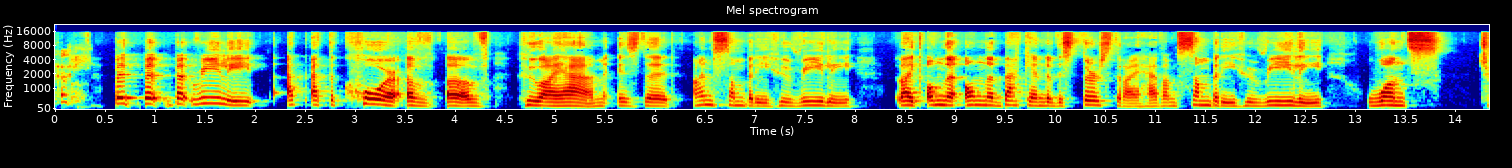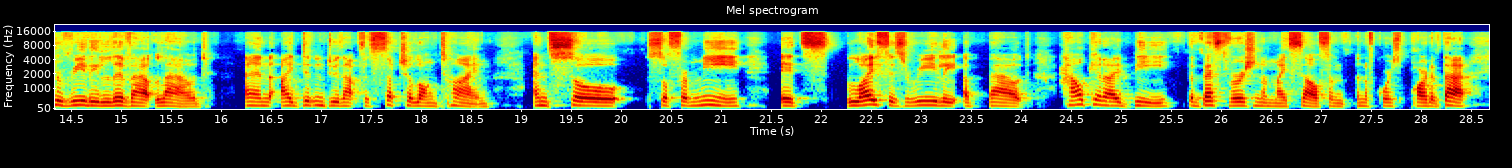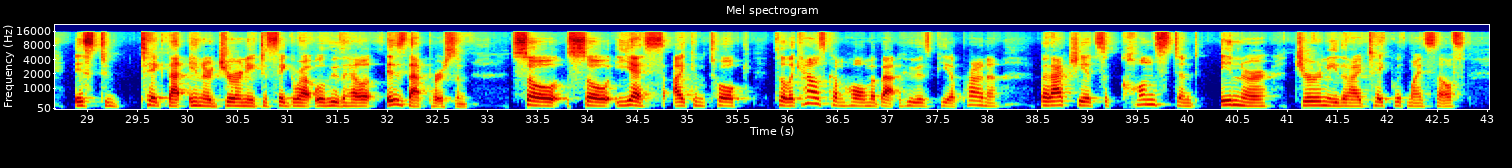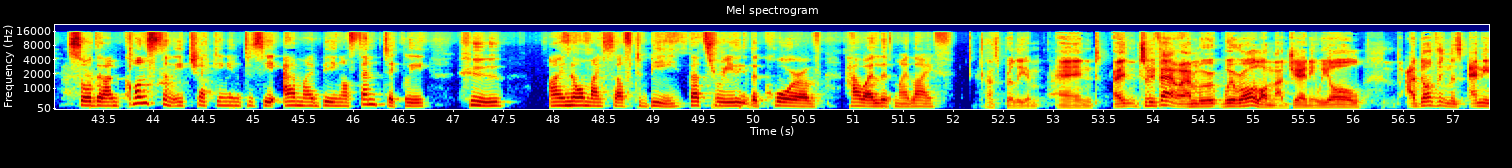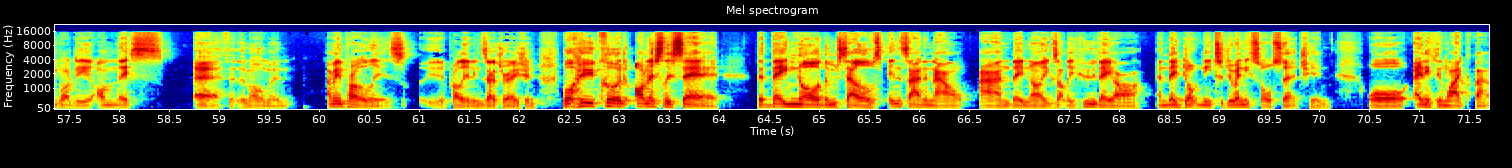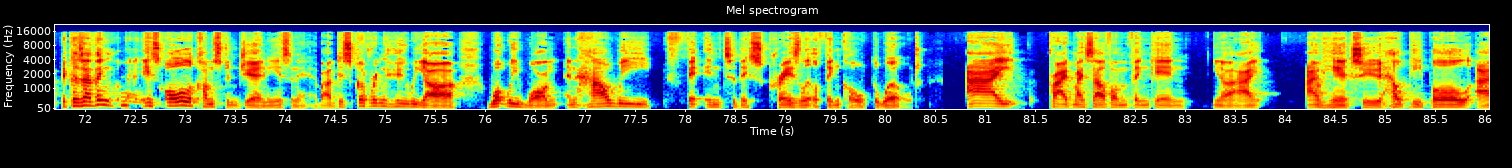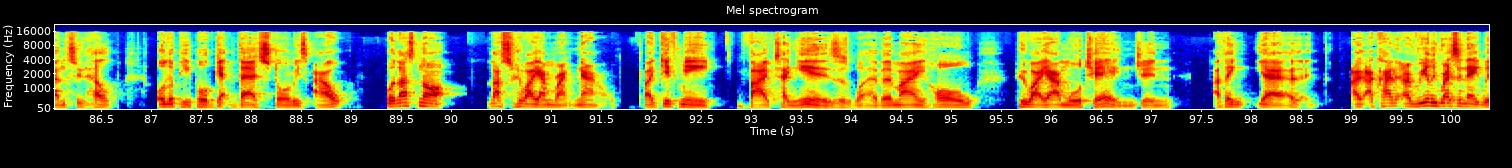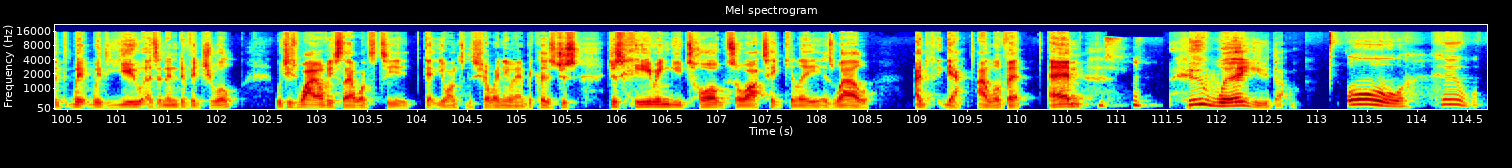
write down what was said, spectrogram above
but but but really at, at the core of of who i am is that i'm somebody who really like on the on the back end of this thirst that i have i'm somebody who really wants to really live out loud and i didn't do that for such a long time and so so for me it's life is really about how can i be the best version of myself? And and of course part of that is to take that inner journey to figure out well who the hell is that person? So so yes i can talk till the cows come home about who is pia prana but actually it's a constant inner journey that i take with myself so that i'm constantly checking in to see am i being authentically who i know myself to be that's really the core of how i live my life That's brilliant. And and to be fair, I mean, we're, we're all on that journey. We all. I don't think there's anybody on this earth at the moment. I mean, probably is probably an exaggeration, but who could honestly say that they know themselves inside and out, and they know exactly who they are, and they don't need to do any soul searching or anything like that. Because I think Mm. it's all a constant journey, isn't it? About discovering who we are, what we want, and how we fit into this crazy little thing called the world. I pride myself on thinking, you know, I I'm here to help people and to help other people get their stories out. But that's not that's who I am right now. Like, give me five, ten years or whatever, my whole who I am will change. And I think, yeah, I, I kind of I really resonate with, with with you as an individual, which is why obviously I wanted to get you onto the show anyway, because just just hearing you talk so articulately as well, I yeah, I love it. Um, who were you though? Oh, who?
